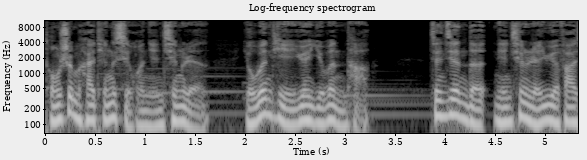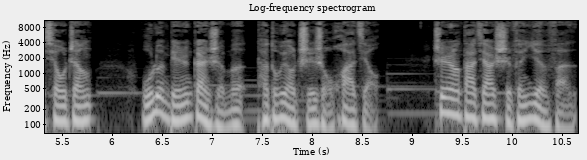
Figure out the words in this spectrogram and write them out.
同事们还挺喜欢年轻人，有问题也愿意问他。渐渐的，年轻人越发嚣张，无论别人干什么，他都要指手画脚，这让大家十分厌烦。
